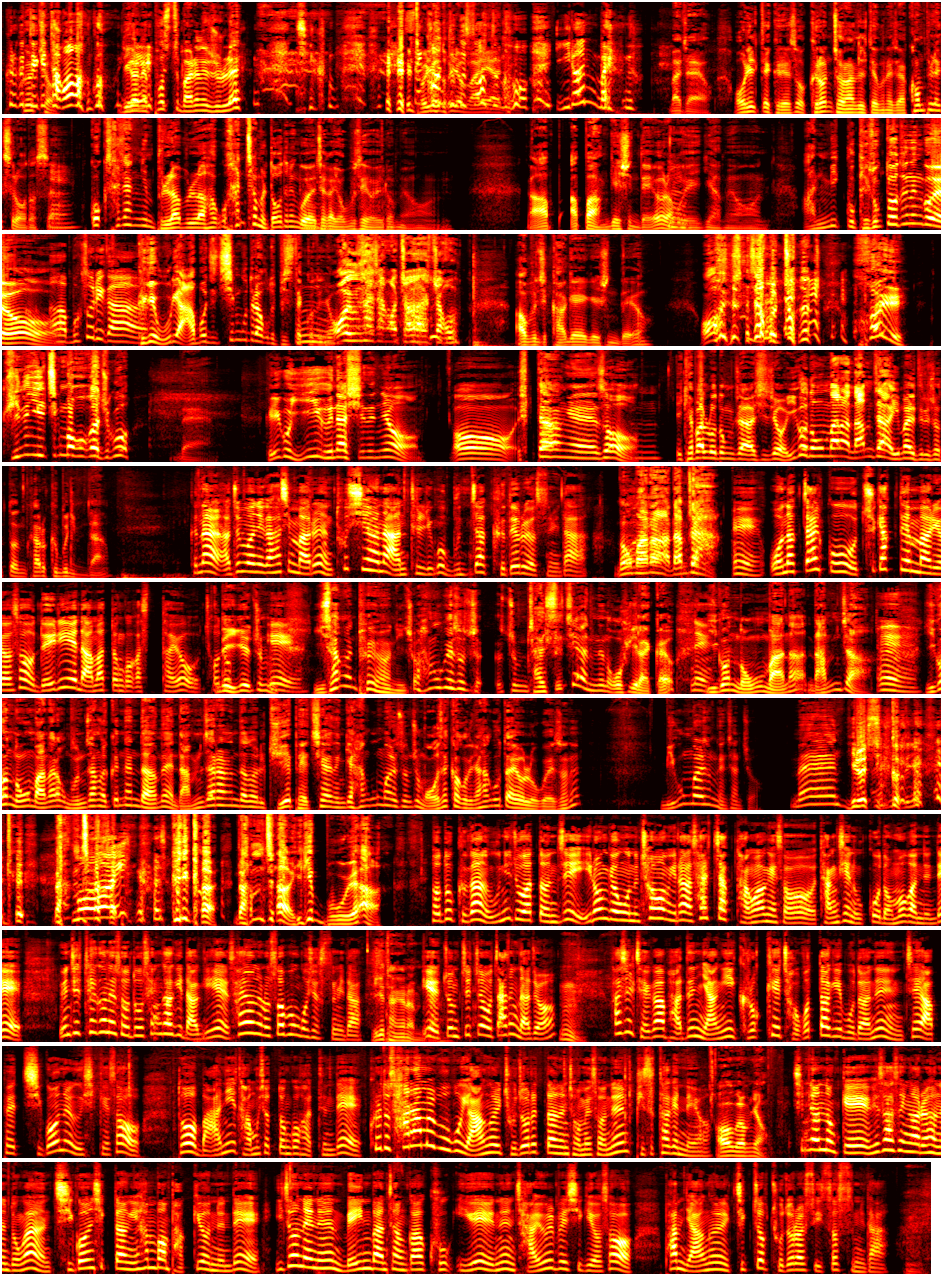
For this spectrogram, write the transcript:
그리고 되게 그렇죠. 당황하고. 네가 예, 내 first 마련해 줄래? 지금 돌려 second도. 써두고 이런 말도. 맞아요. 어릴 때 그래서 그런 전화들 때문에 제가 컴플렉스를 얻었어요. 네. 꼭 사장님 blah blah 하고 한참을 떠드는 거예요. 제가 여보세요 이러면. 아, 아빠 안 계신데요? 라고 음. 얘기하면 안 믿고 계속 떠드는 거예요. 아 목소리가. 그게 우리 아버지 친구들하고도 비슷했거든요. 음. 어유 사장 어쩌고저쩌고. 아버지 가게에 계신데요. 어유 사장 어쩌고 헐 귀는 일찍 먹어가지고 네. 그리고 이은하 씨는요. 어 식당에서 음. 이 개발 노동자 아시죠? 이거 너무 많아 남자 이 말 들으셨던 바로 그분입니다. 그날 아주머니가 하신 말은 토시 하나 안 틀리고 문자 그대로였습니다. 너무 많아 남자. 예, 워낙 짧고 축약된 말이어서 뇌리에 남았던 것 같아요. 저도 근데 이게 좀 예, 이상한 표현이죠. 한국에서 좀 잘 쓰지 않는 어휘랄까요? 네, 이건 너무 많아 남자. 예, 이건 너무 많아라고 문장을 끝낸 다음에 남자라는 단어를 뒤에 배치하는 게 한국말에서는 좀 어색하거든요. 한국 다이얼로그에서는. 미국말에서는 괜찮죠. 맨 이럴 수 있거든요. 근데 남자. 그러니까 남자 이게 뭐야? 저도 그간 운이 좋았던지 이런 경우는 처음이라 살짝 당황해서 당시엔 웃고 넘어갔는데 왠지 퇴근해서도 생각이 나기에 사연으로 써본 것이었습니다. 이게 당연합니다. 예, 좀 찔찔하고 짜증 나죠. 음. 사실 제가 받은 양이 그렇게 적었다기보다는 제 앞에 직원을 의식해서 더 많이 담으셨던 것 같은데 그래도 사람을 보고 양을 조절했다는 점에서는 비슷하겠네요. 어, 그럼요. 10년 넘게 회사 생활을 하는 동안 직원 식당이 한 번 바뀌었는데 이전에는 메인 반찬과 국 이외에는 자율 배식이어서 밥 양을 직접 조절할 수 있었습니다.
